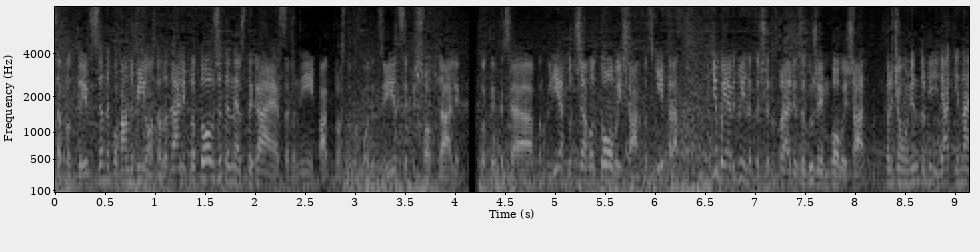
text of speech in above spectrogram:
закотився, непогано бійон, але далі продовжити не встигає і пак просто виходить звідси, пішов далі. Котитися. Є тут вже готовий шар до скітера. Хотів би я відмітити, що насправді це дуже імбовий шар. Причому він тобі як і на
